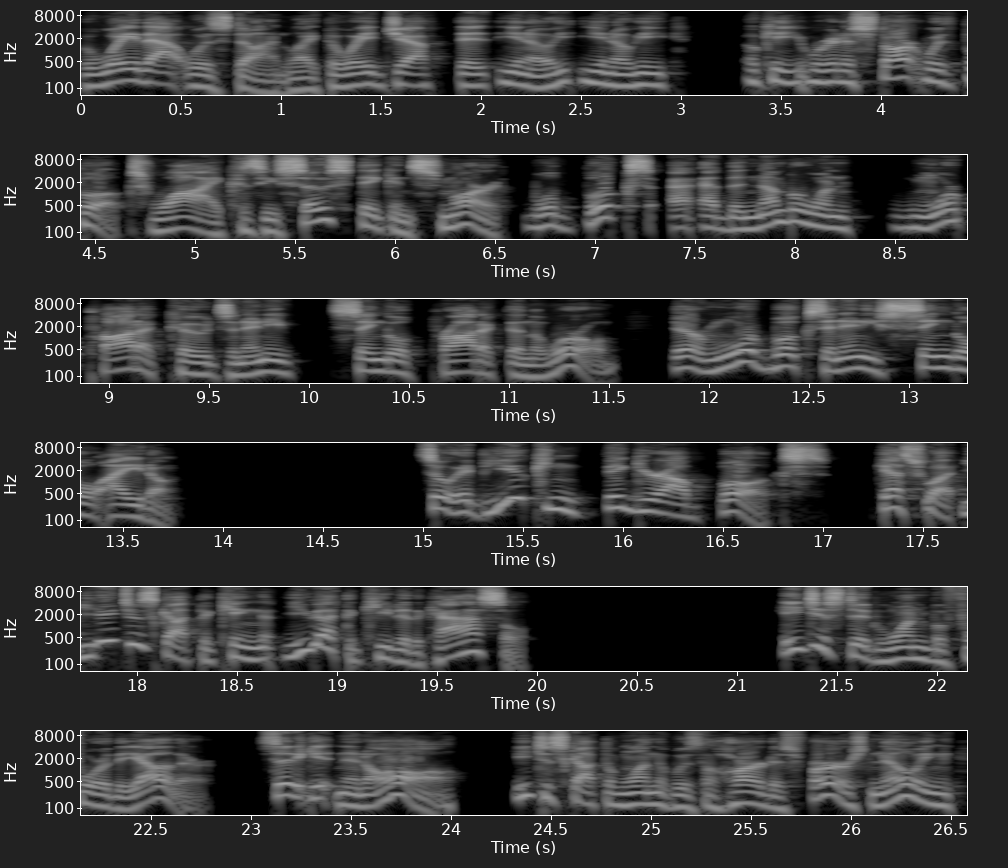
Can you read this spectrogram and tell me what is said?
the way that was done, like the way Jeff did. You know, you know he okay, we're going to start with books. Why? Because he's so stinking smart. Well, books have the number one more product codes than any single product in the world. There are more books than any single item. So if you can figure out books, guess what? You just got the king. You got the key to the castle. He just did one before the other. Instead of getting it all, he just got the one that was the hardest first, knowing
